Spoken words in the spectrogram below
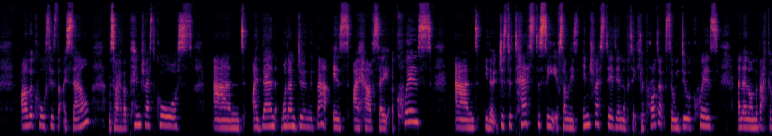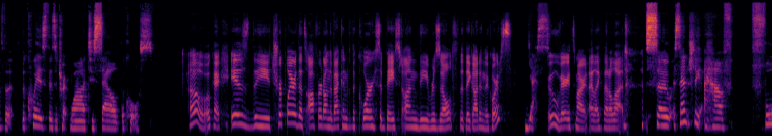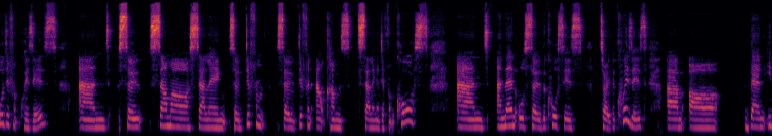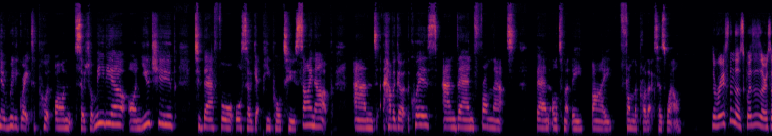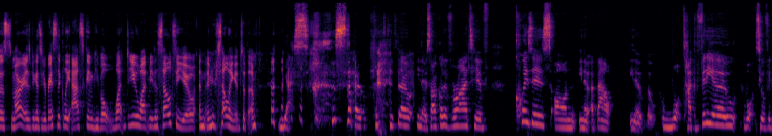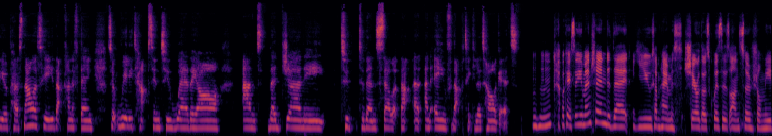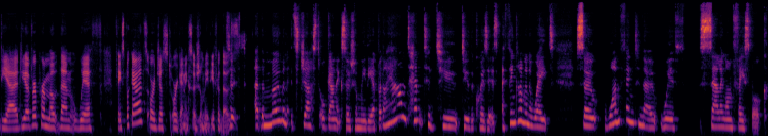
other courses that i sell. So i have a pinterest course and i then what i'm doing with that is i have say a quiz and you know just to test to see if somebody's interested in a particular product. So we do a quiz and then on the back of the the quiz there's a tripwire to sell the course Oh, okay. Is the tripwire that's offered on the back end of the course based on the result that they got in the course? Yes. Oh, very smart. I like that a lot. so essentially, I have four different quizzes. And so some are selling, so different, so different outcomes selling a different course. And, and then also the courses, sorry, the quizzes um, are then you know really great to put on social media on youtube to therefore also get people to sign up and have a go at the quiz. And then from that then ultimately buy from the products as well. The reason those quizzes are so smart is because you're basically asking people what do you want me to sell to you? And then you're selling it to them. Yes. So so you know so i've got a variety of quizzes on you know about you know what type of video what's your video personality that kind of thing so it really taps into where they are and their journey to to then sell at that and aim for that particular target Mm-hmm. Okay, so you mentioned that you sometimes share those quizzes on social media. Do you ever promote them with Facebook ads or just organic social media for those? So it's at the moment it's just organic social media, but I am tempted to do the quizzes. I think I'm going to wait. So, one thing to note with selling on Facebook,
